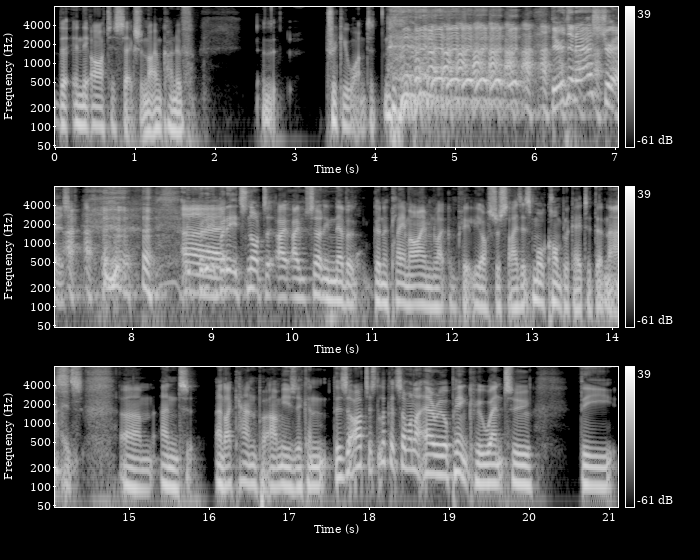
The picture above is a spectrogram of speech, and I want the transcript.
that in the artist section, I'm kind of tricky one to. There's an asterisk. but, it, but, it's not. I, am certainly never going to claim I'm like completely ostracized. It's more complicated than that. It's um, and and I can put out music. And there's artists. Look at someone like Ariel Pink who went to the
